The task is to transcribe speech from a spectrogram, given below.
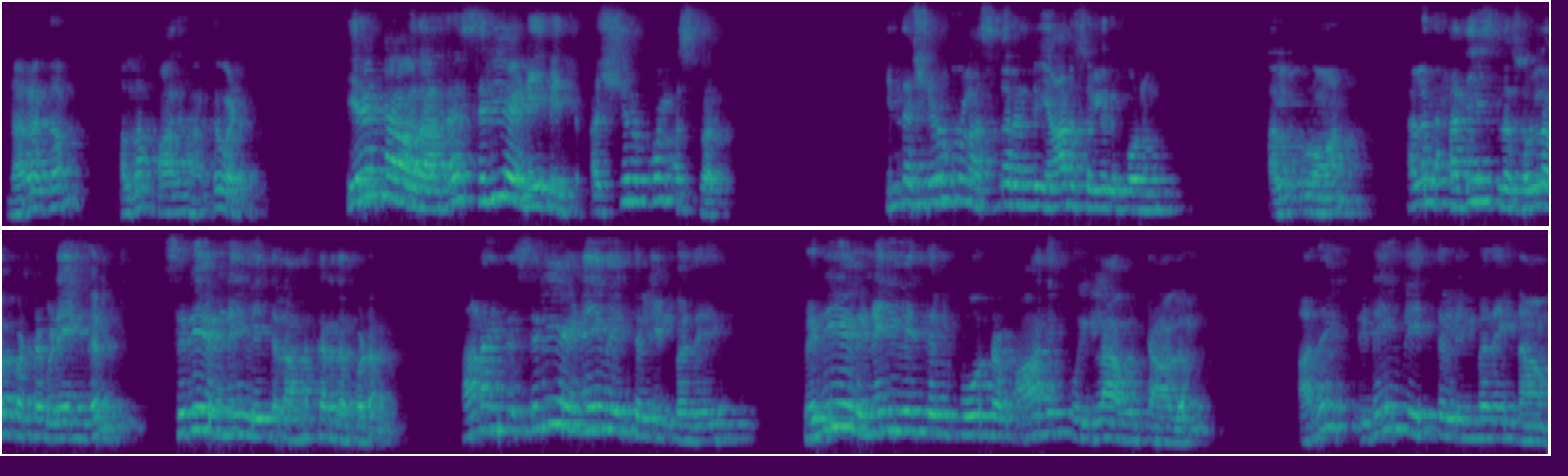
நரகம் எல்லாம் பாதுகாக்க வேண்டும். இரண்டாவதாக சிறிய இணை வைத்தல் அஷ்ருக்குல் அஸ்வர். இந்த ஷிருக்குல் அஸ்வர் என்று யாரு சொல்லியிருக்கணும்? அல் குர்ஆன் அல்லது ஹதீஸ்ல சொல்லப்பட்ட விடயங்கள் சிறிய இணை வைத்தலாக கருதப்படும். ஆனா இந்த சிறிய இணை வைத்தல் என்பது பெரிய இணை வைத்தல் போன்ற பாதிப்பு இல்லாவிட்டாலும் அதை இணை வைத்தல் என்பதை நாம்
